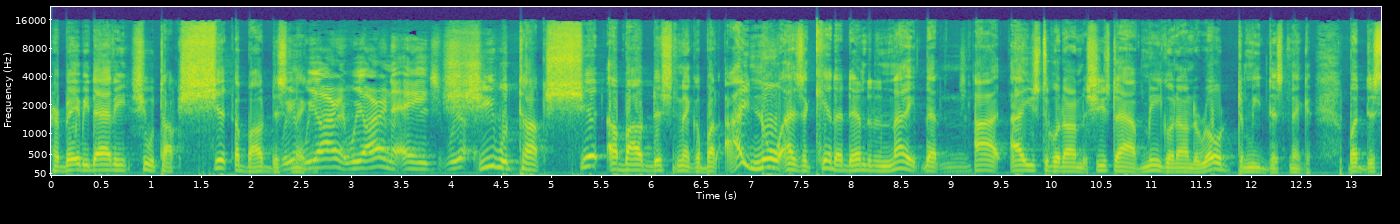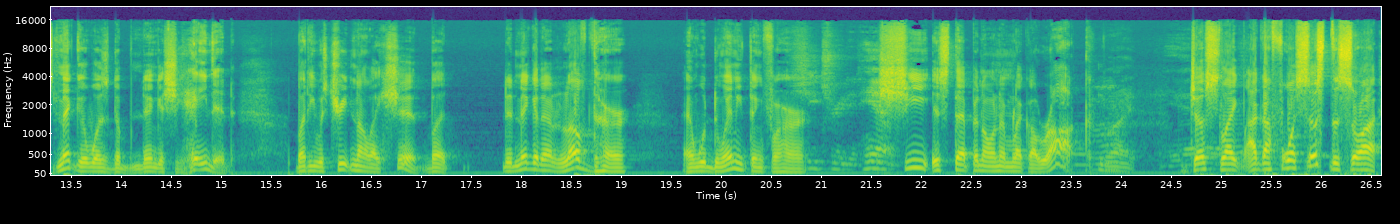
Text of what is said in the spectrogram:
her baby daddy, she would talk shit about this We, nigga. we are we are in the age. We are, she would talk shit about this nigga, but I knew as a kid at the end of the night that I, I used to go down. She used to have me go down the road to meet this nigga, but this nigga was the nigga she hated, but he was treating her like shit. But the nigga that loved her and would do anything for her, She treated him. she is stepping on him like a rock. right. Just like I got four sisters, so I,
